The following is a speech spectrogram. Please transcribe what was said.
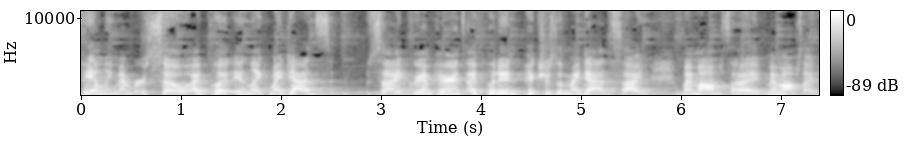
family members. So I put in like my dad's side grandparents, I put in pictures of my dad's side, my mom's side, my mom's side,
